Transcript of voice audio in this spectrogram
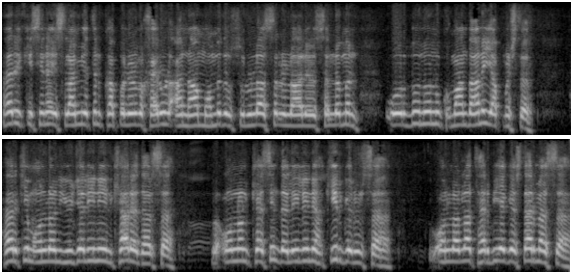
her ikisine İslamiyet'in kapıları ve hayrul anam Muhammed Resulullah sallallahu aleyhi ve sellem'in ordunun kumandanı yapmıştır. Her kim onların yüceliğini inkar ederse ve onların kesin delilini hakir görürse onlarla terbiye göstermezse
